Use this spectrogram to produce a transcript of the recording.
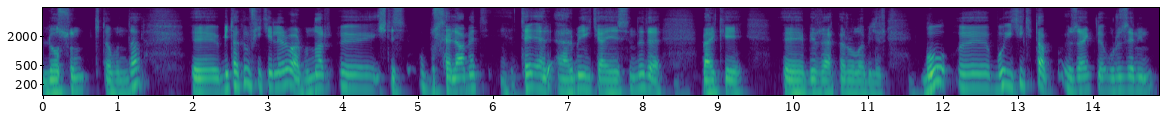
Los'un kitabında e, bir takım fikirleri var. Bunlar e, işte bu selamete er, erme hikayesinde de belki e, bir rehber olabilir. Bu e, bu iki kitap özellikle Uruzen'in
